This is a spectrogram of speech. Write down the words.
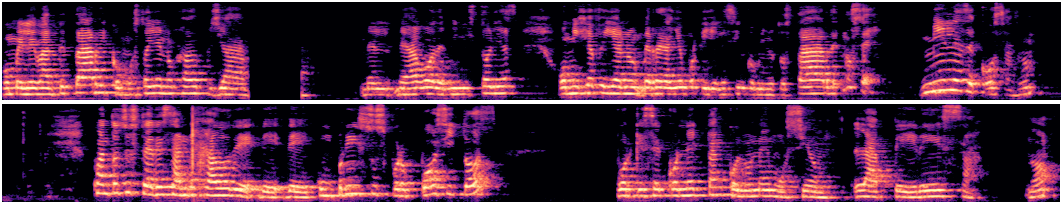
o me levanté tarde y como estoy enojado, pues ya me, hago de mil historias, o mi jefe ya no me regañó porque llegué cinco minutos tarde, no sé, miles de cosas, ¿no? ¿Cuántos de ustedes han dejado de, cumplir sus propósitos porque se conectan con una emoción, la pereza, ¿no?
